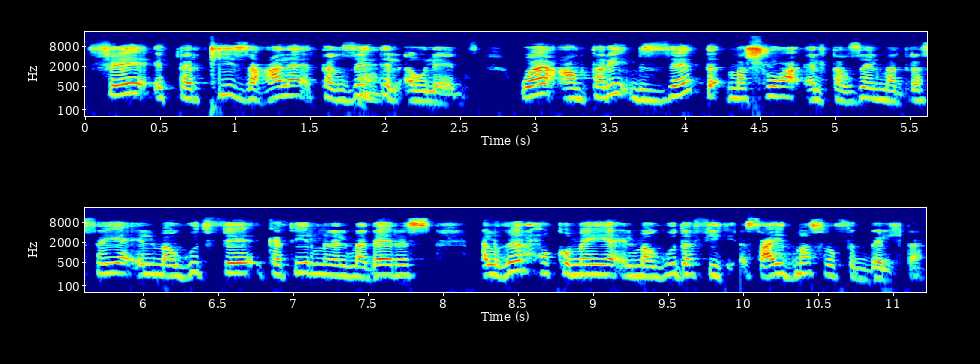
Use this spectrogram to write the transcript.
في التركيز على تغذية الأولاد وعن طريق بالذات مشروع التغذية المدرسية الموجود في كثير من المدارس الغير حكومية الموجودة في صعيد مصر وفي الدلتا.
